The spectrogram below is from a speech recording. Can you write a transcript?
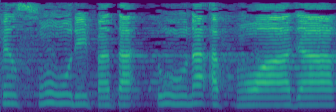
في الصور فتأتون أفواجا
